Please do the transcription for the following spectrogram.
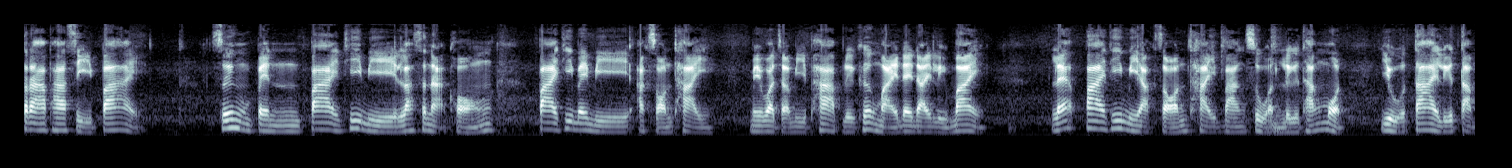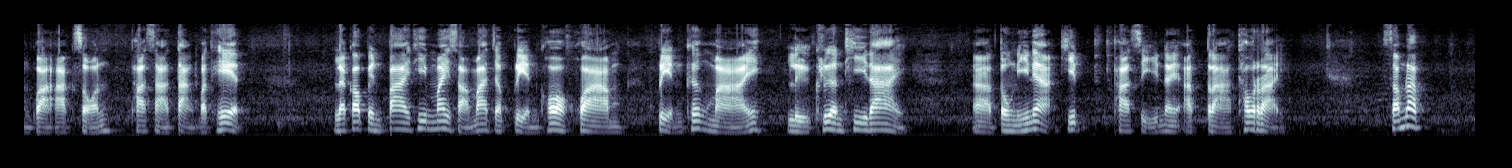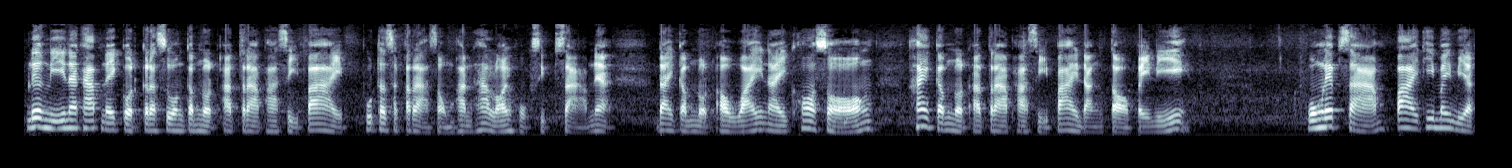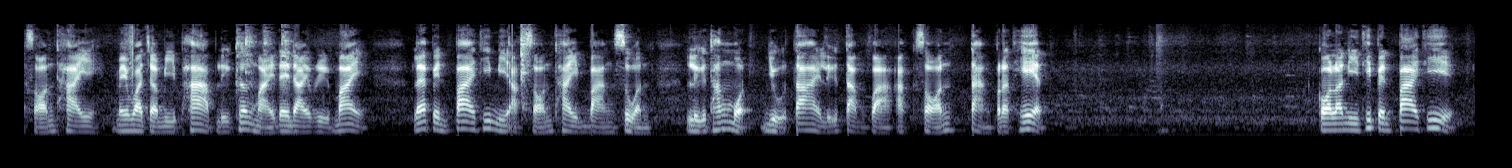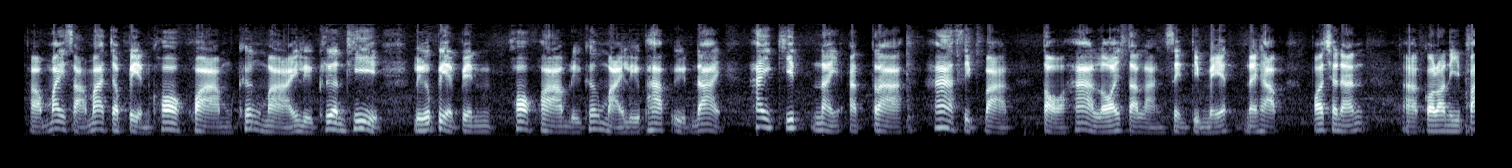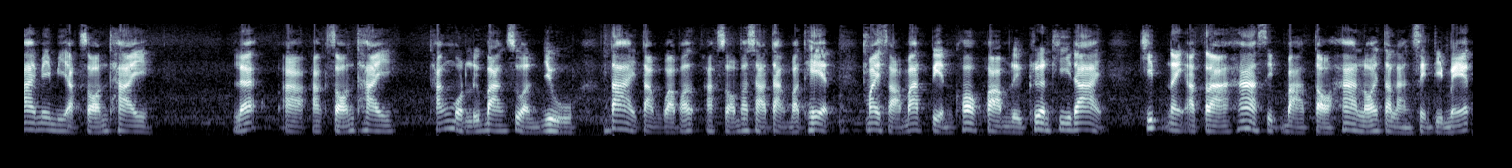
ตราภาษีป้าย ซึ่งเป็นป้ายที่มีลักษณะของป้ายที่ไม่มีอักษรไทย ไม่ว่าจะมีภาพหรือเครื่องหมายใด ๆ หรือไม่ และป้ายที่มีอักษรไทยบางส่วนหรือทั้งหมดอยู่ใต้หรือต่ำกว่าอักษรภาษาต่างประเทศ และก็เป็นป้ายที่ไม่สามารถจะเปลี่ยนข้อความ เปลี่ยนเครื่องหมายหรือเคลื่อนที่ได้ ตรงนี้เนี่ยคิดภาษีในอัตราเท่าไหร่สำหรับ เรื่องนี้นะครับในกฎกระทรวงกำหนดอัตราภาษีป้าย พุทธศักราช 2563 เนี่ยได้กำหนดเอาไว้ในข้อ 2 ให้กำหนดอัตราภาษีป้ายดังต่อไปนี้ วงเล็บ 3 ป้ายที่ไม่มีอักษรไทย ไม่ว่าจะมีภาพหรือเครื่องหมายใด ๆ หรือไม่ และเป็นป้ายที่มีอักษรไทยบางส่วน หรือทั้งหมดอยู่ใต้หรือต่ำกว่าอักษรต่างประเทศ กรณีที่เป็นป้ายที่ ไม่สามารถจะเปลี่ยนข้อความเครื่องหมายหรือเคลื่อนที่ หรือเปลี่ยนเป็นข้อความหรือเครื่องหมายหรือภาพอื่นได้ ให้คิดในอัตรา 50 บาทต่อ 500 ตารางเซนติเมตรนะครับ เพราะฉะนั้นกรณีป้ายไม่มีอักษรไทย และอักษรไทยทั้งหมดหรือบางส่วนอยู่ใต้ต่ำกว่าอักษรภาษาต่างประเทศ ไม่สามารถเปลี่ยนข้อความหรือเคลื่อนที่ได้ คิดในอัตรา 50 บาทต่อ 500 ตารางเซนติเมตร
